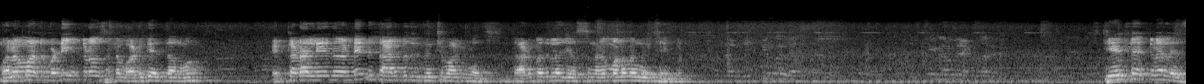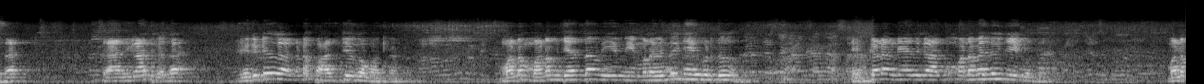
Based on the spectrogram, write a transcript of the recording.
మనం మాత్రం అంటే ఎక్కడో సరే అడుగేద్దాము ఎక్కడా లేదు అంటే నేను తాడిపత్రి గురించి మాట్లాడచ్చు. తాడిపత్రిలో చేస్తున్నాను మనం ఎందుకు చేయకూడదు? స్టేట్లో ఎక్కడా లేదు సార్. అది కాదు కదా. నెగిటివ్ కాకుండా పాజిటివ్గా మాట్లాడతాం మనం మనం చేద్దాం ఏమి? మనం ఎందుకు చేయకూడదు? ఎక్కడా లేదు కాదు మనం ఎందుకు చేయకూడదు? మనం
